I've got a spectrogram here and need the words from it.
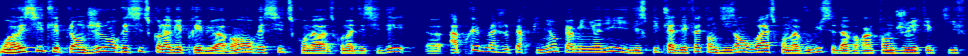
On Ouais. récite les plans de jeu, on récite ce qu'on avait prévu avant, on récite ce qu'on a, ce qu'on a décidé. Euh, après le match de Perpignan, Permignoni, il explique la défaite en disant Ouais, ce qu'on a voulu, c'est d'avoir un temps de jeu effectif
